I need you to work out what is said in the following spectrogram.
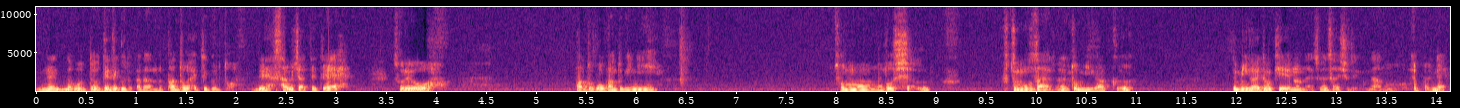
ね、出てくるから、パッドが減ってくると。で、錆びちゃってて、それを、パッド交換の時に、そのまま戻しちゃう普通戻さないですよね。と磨く。で磨いても綺麗にならないですよね、最終的に。あの、やっぱりね、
